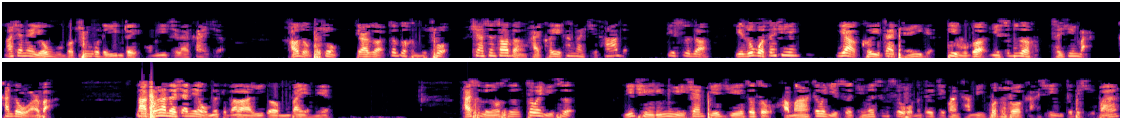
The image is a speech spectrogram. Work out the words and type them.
那下面有五个错误的应对，我们一起来看一下。好走不送。第二个，这个很不错，先生稍等，还可以看看其他的。第四个，你如果真心要，可以再便宜一点。第五个，你是不是诚心买？看着玩吧。那同样的，下面我们给到了一个模板演练。还是美容师，这位女士，你请你先别急着走好吗？这位女士，请问是不是我们这几款产品或者说卡系你都不喜欢，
